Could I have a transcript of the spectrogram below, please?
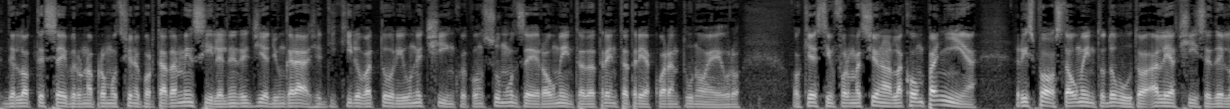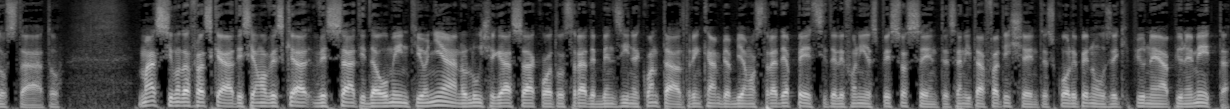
dell'8,6 per una promozione portata al mensile, l'energia di un garage di kilowattori 1,5, consumo zero, aumenta da 33 a 41 euro. Ho chiesto informazioni alla compagnia, risposta aumento dovuto alle accise dello Stato. Massimo da Frascati, siamo vesca- vessati da aumenti ogni anno, luce, gas, acqua, autostrade, benzina e quant'altro, in cambio abbiamo strade a pezzi, telefonia spesso assente, sanità fatiscente, scuole penose, chi più ne ha più ne metta.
